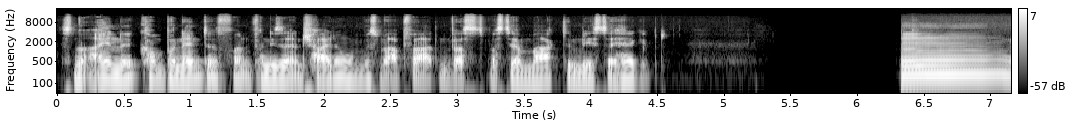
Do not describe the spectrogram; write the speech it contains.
das ist nur eine Komponente von, von dieser Entscheidung und müssen wir abwarten, was, was der Markt demnächst dahergibt. Mm,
